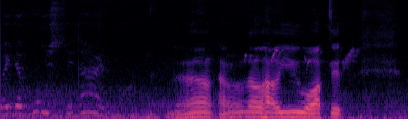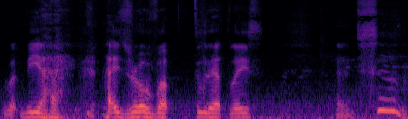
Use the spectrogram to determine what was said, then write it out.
by the bush. Well, I don't know how you walked it, but me, I I drove up to that place, and Mm.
